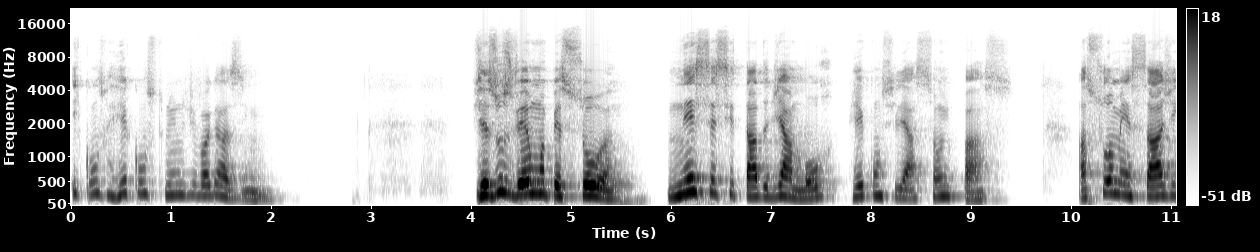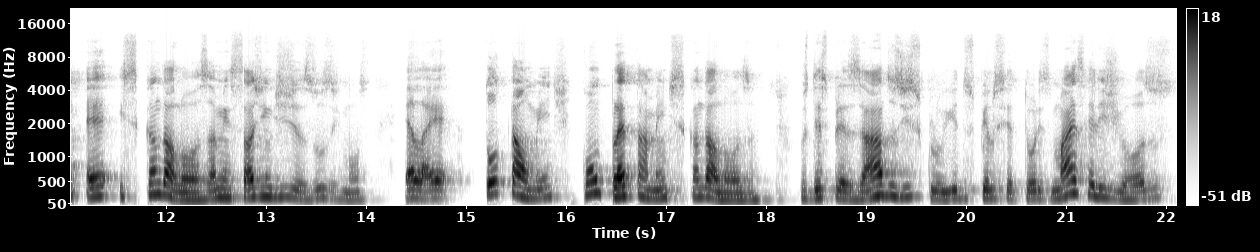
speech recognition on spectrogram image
ir reconstruindo devagarzinho. Jesus vê uma pessoa necessitada de amor, reconciliação e paz. A sua mensagem é escandalosa. A mensagem de Jesus, irmãos, ela é totalmente, completamente escandalosa. Os desprezados e excluídos pelos setores mais religiosos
